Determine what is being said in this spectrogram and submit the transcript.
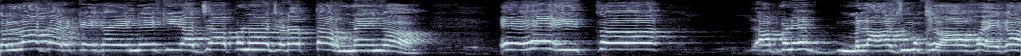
ਗੱਲਾਂ ਕਰਕੇ ਗਏ ਨੇ ਕਿ ਅੱਜ ਆਪਣਾ ਜਿਹੜਾ ਧਰਨਾ ਹੈਗਾ, ਇਹ ਇੱਕ ਆਪਣੇ ਮੁਲਾਜ਼ਮ ਖਿਲਾਫ ਹੈਗਾ,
